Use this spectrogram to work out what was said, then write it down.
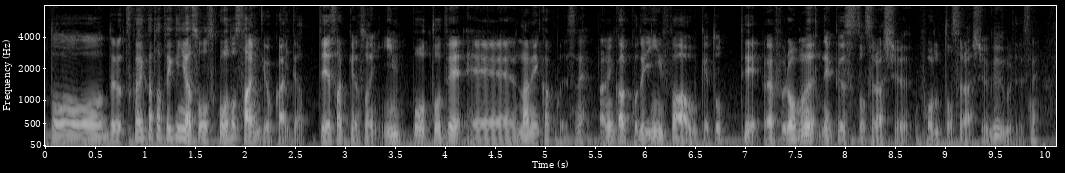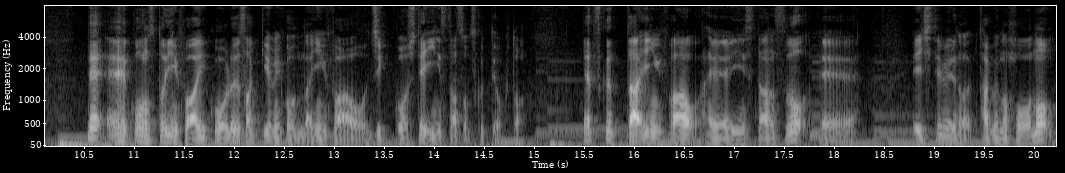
っと、で使い方的にはソースコード3行書いてあって、さっきのその import で、えー、波括弧ですね。波括弧でインファーを受け取って、from next スラッシュ font スラッシュ Google ですね。で、えー、 const Inter イコールさっき読み込んだ Inter を実行してインスタンスを作っておくと。で作ったインファ、えー、インスタンスを、えー、HTML のタグの方の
